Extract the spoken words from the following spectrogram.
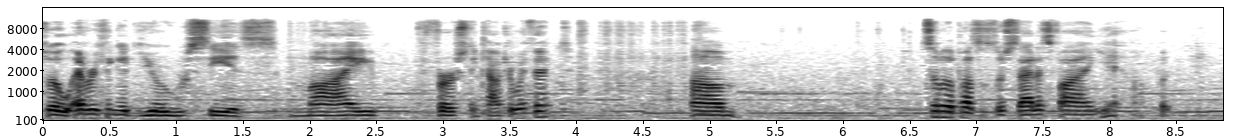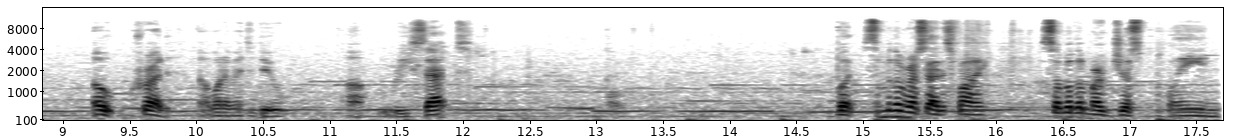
so everything that you see is my first encounter with it. Um, some of the puzzles are satisfying, yeah, but... Oh, crud. Not what I meant to do. Uh, reset. But some of them are satisfying. Some of them are just plain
